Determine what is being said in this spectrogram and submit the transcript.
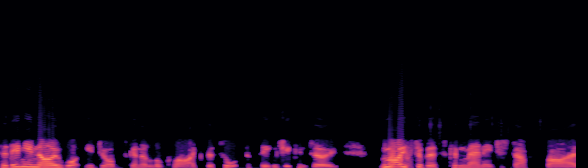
So then you know what your job's going to look like, the sorts of things you can do. Most of us can manage stuff via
